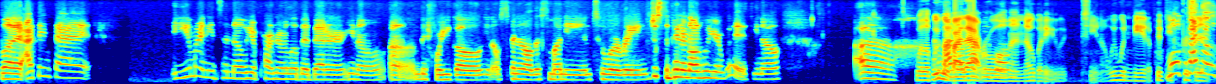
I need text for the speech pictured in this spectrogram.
but I think that you might need to know your partner a little bit better, you know, um, before you go, you know, spending all this money and touring, just depending on who you're with, you know. Uh, Well, if we went by that rule, people- then nobody would, you know, we wouldn't be at a 50%. well, because I know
